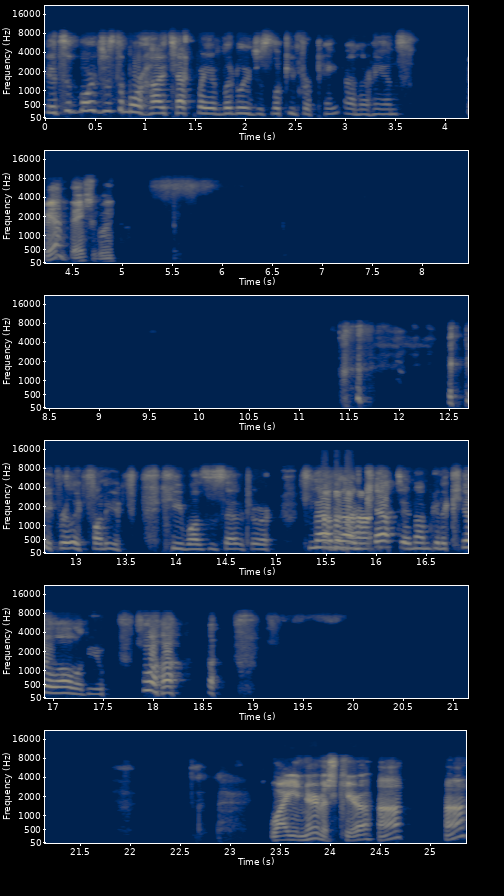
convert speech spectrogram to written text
It's a more just a more high tech way of literally just looking for paint on their hands. Yeah, basically. It'd be really funny if he was the saboteur. Now that I'm captain, I'm going to kill all of you. Why are you nervous, Kira? Huh? Huh?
